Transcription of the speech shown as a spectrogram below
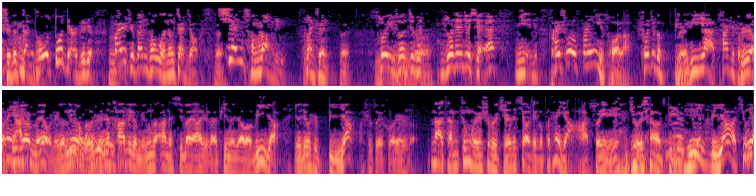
尺。的竿头多点儿的地，百尺竿头我能站脚，千层浪里翻身。对，所以说这个你昨天就写，哎，你还说翻译错了，说这个比利亚它是实际上中间没有这个利，我人家他这个名字按照西班牙语来拼的，叫做 Via，也就是比亚是最合适的。那咱们中国人是不是觉得叫这个不太雅，所以就叫比利比亚挺雅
